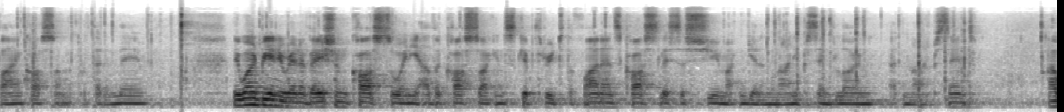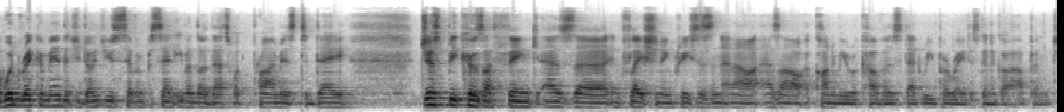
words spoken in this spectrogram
buying costs. I'm going to put that in there. There won't be any renovation costs or any other costs, so I can skip through to the finance costs. Let's assume I can get a 90% loan at 9%. I would recommend that you don't use 7%, even though that's what prime is today, just because I think as uh, inflation increases and our, as our economy recovers, that repo rate is going to go up. And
